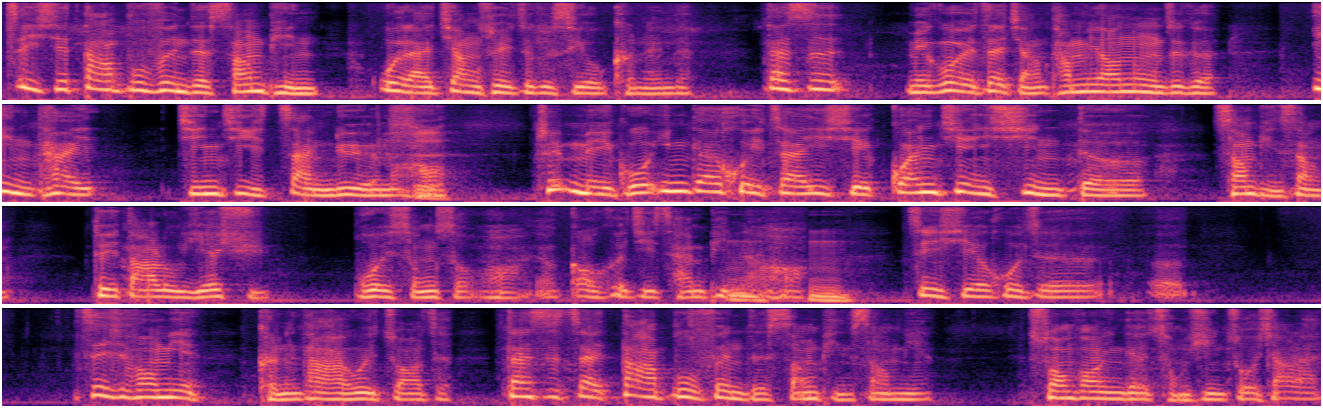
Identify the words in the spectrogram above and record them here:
这些大部分的商品未来降税，这个是有可能的，但是。美国也在讲，他们要弄这个印太经济战略嘛，哈，所以美国应该会在一些关键性的商品上对大陆也许不会松手哈，要高科技产品啊，哈，这些或者呃这些方面可能他还会抓着，但是在大部分的商品上面，双方应该重新坐下来，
